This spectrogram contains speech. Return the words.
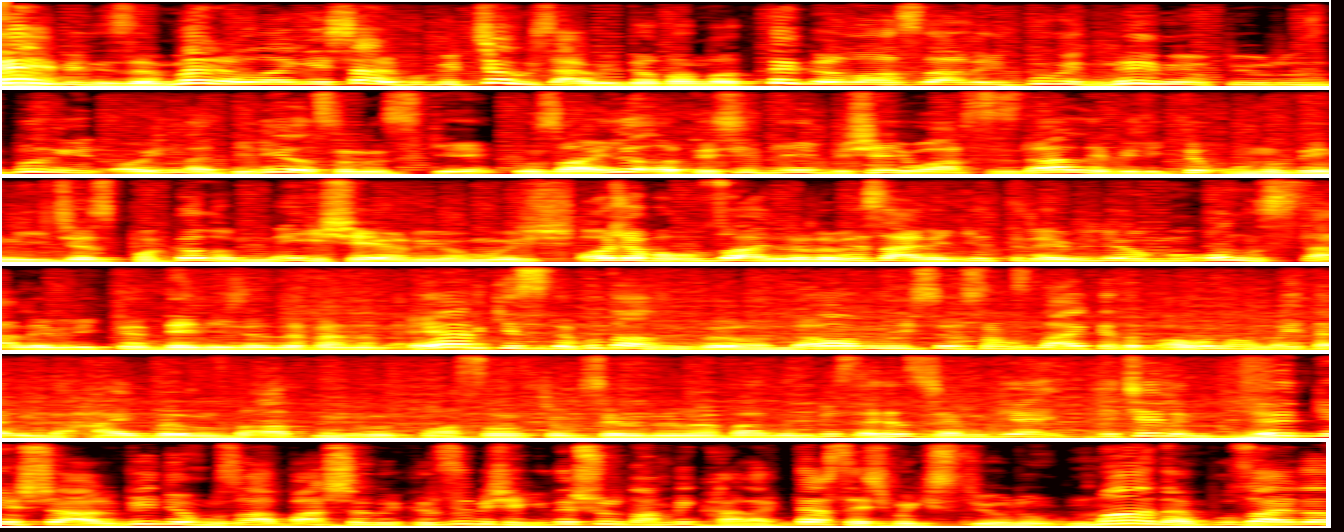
Hepinize merhaba gençler. Bugün çok güzel videodan da tekrar sizlerleyim. Bugün ne mi yapıyoruz? Bugün oyunda biliyorsunuz ki uzaylı ateşi diye bir şey var. Sizlerle birlikte onu deneyeceğiz. Bakalım ne işe yarıyormuş. Acaba uzaylıları vesaire getirebiliyor mu? Onu sizlerle birlikte deneyeceğiz efendim. Eğer ki siz de bu tarz videoların devamını istiyorsanız like atıp abone olmayı tabii ki de hype'larınızı da atmayı unutmazsanız çok sevinirim efendim. Biz de hızlıca videoya geçelim. Evet gençler videomuza başladık. Hızlı bir şekilde şuradan bir karakter seçmek istiyorum. Madem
